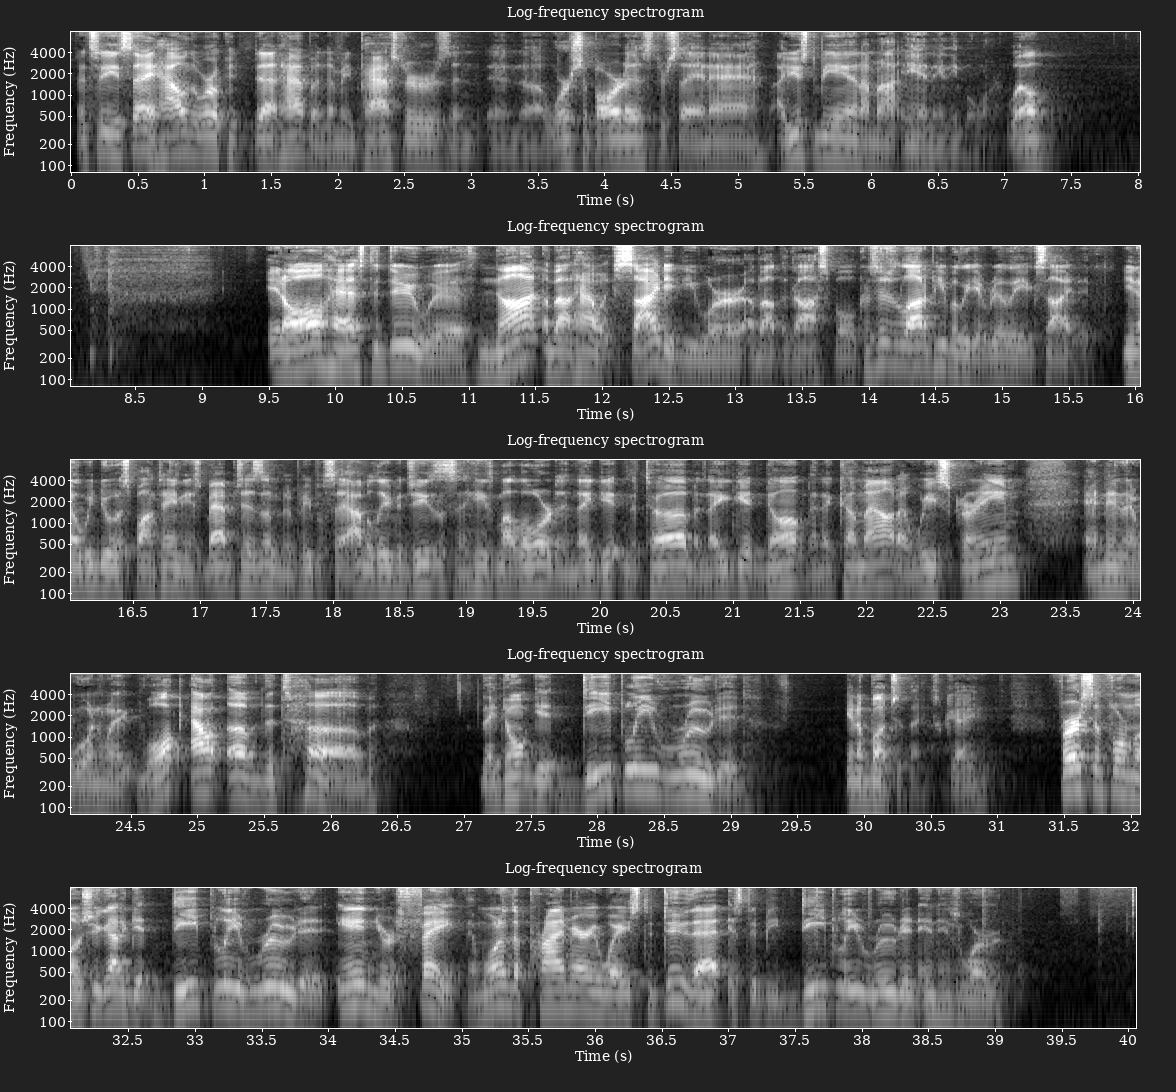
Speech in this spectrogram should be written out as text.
And so you say, how in the world could that happen? I mean, pastors and, and uh, worship artists are saying, ah, I used to be in, I'm not in anymore. Well, it all has to do with not about how excited you were about the gospel, because there's a lot of people that get really excited. You know, we do a spontaneous baptism, and people say, I believe in Jesus and He's my Lord, and they get in the tub and they get dunked and they come out and we scream and then they when they walk out of the tub, they don't get deeply rooted in a bunch of things, okay? First and foremost, you got to get deeply rooted in your faith. And one of the primary ways to do that is to be deeply rooted in His Word.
